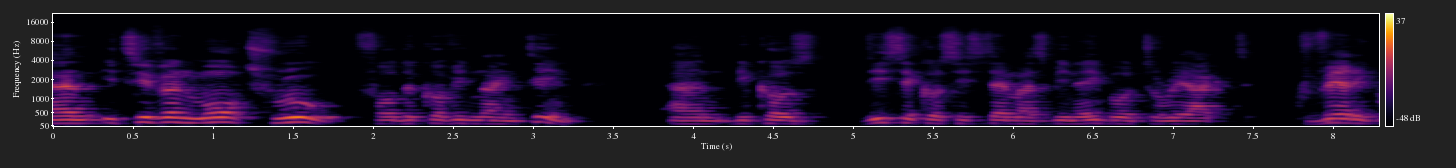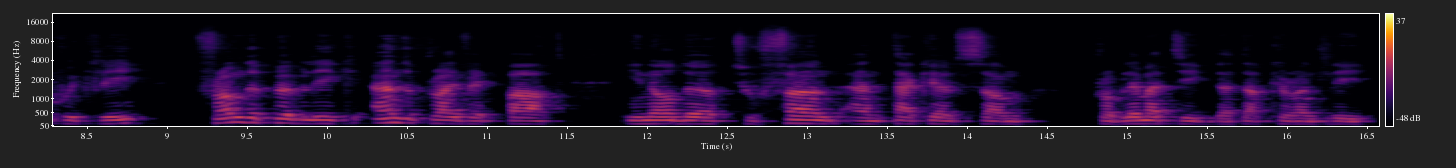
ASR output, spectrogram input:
And it's even more true for the COVID 19 and because this ecosystem has been able to react very quickly from the public and the private part in order to fund and tackle some problematic that are currently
